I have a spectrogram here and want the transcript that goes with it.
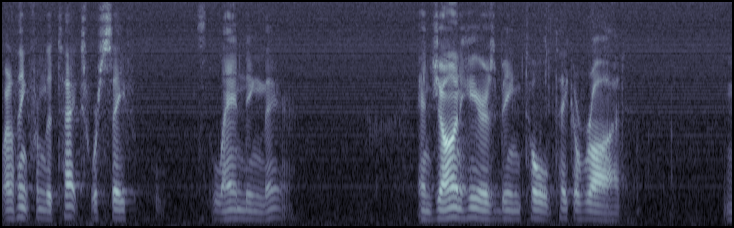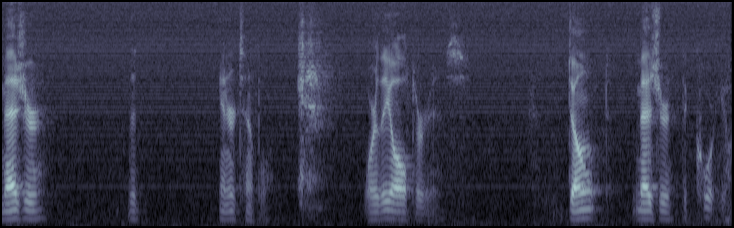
But I think from the text, we're safe landing there. And John here is being told take a rod, measure the inner temple where the altar is. Don't measure the courtyards.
